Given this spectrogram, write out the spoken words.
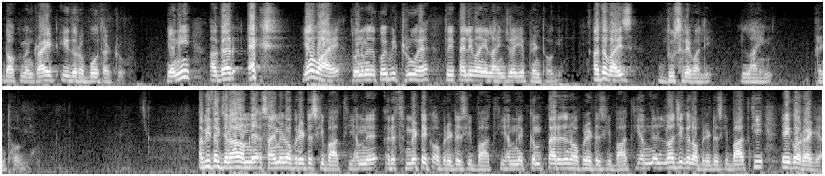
ڈاکومنٹ رائٹ ادھر بوتھ آر ٹرو یعنی اگر ایکس یا وائی دونوں میں سے کوئی بھی ٹرو ہے، تو یہ پہلی والی لائن جو ہے یہ پرنٹ ہوگی۔ ادروائز دوسرے والی لائن پرنٹ ہوگی۔ ابھی تک جناب ہم نے اسائنمنٹ آپریٹرس کی بات کی، ہم نے ارتھمیٹک آپریٹرس کی بات کی، ہم نے کمپیرزن آپریٹرس کی بات کی، ہم نے لاجیکل آپریٹرس کی بات کی، ایک اور رہ گیا۔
